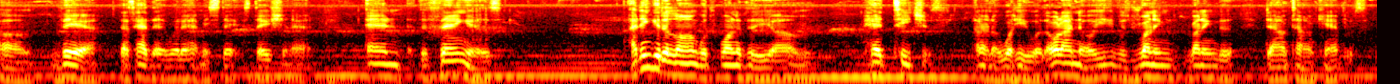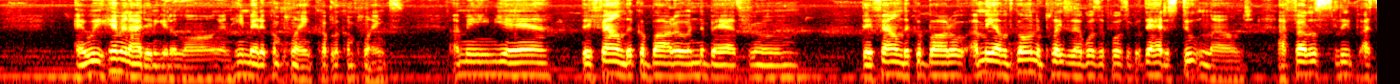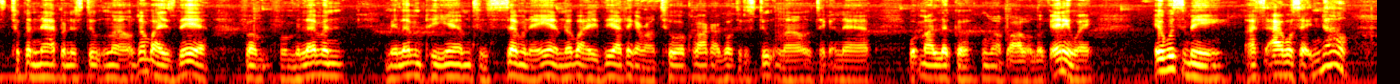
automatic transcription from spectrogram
um, there. That's had where they had me sta- stationed at. And the thing is, I didn't get along with one of the um, head teachers. I don't know what he was. All I know, he was running running the downtown campus, and we, him and I didn't get along. And he made a complaint, couple of complaints. I mean, yeah, they found liquor bottle in the bathroom. They found liquor bottle. I mean, I was going to places I wasn't supposed to go. They had a student lounge. I fell asleep. I took a nap in the student lounge. Nobody's there from from 11, 11 p.m. to 7 a.m. Nobody's there. I think around 2 o'clock, I go to the student lounge, take a nap with my liquor, with my bottle of liquor. Anyway, it was me. I, I would say, no, I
